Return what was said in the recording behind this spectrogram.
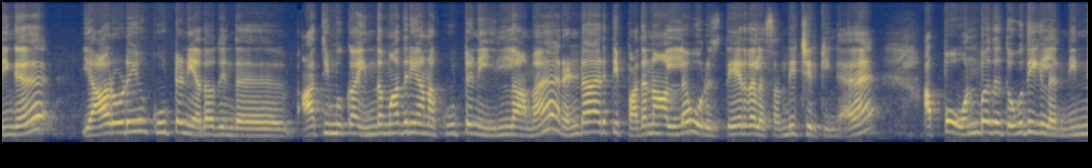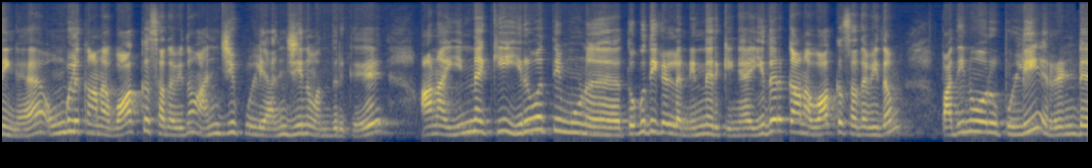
நீங்கள் யாரோடையும் கூட்டணி அதாவது இந்த அதிமுக இந்த மாதிரியான கூட்டணி இல்லாமல் ரெண்டாயிரத்தி பதினாலில் ஒரு தேர்தலை சந்திச்சிருக்கீங்க. அப்போது ஒன்பது தொகுதிகளில் நின்னீங்க. உங்களுக்கான வாக்கு சதவீதம் அஞ்சு புள்ளி அஞ்சுன்னு வந்திருக்கு. ஆனால் இன்னைக்கு இருபத்தி மூணு தொகுதிகளில் நின்று இருக்கீங்க இதற்கான வாக்கு சதவீதம் பதினோரு புள்ளி ரெண்டு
